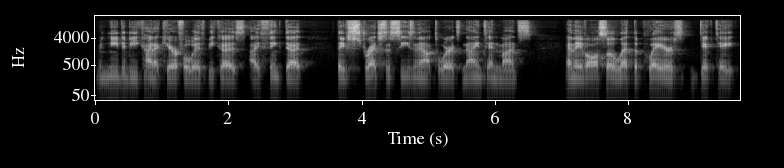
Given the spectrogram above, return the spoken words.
need to be kind of careful with because I think that they've stretched the season out to where it's nine, 10 months. And they've also let the players dictate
